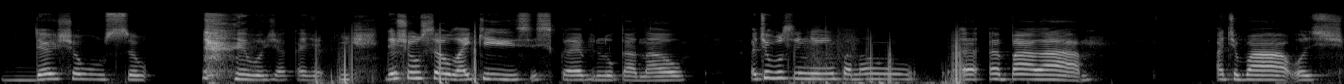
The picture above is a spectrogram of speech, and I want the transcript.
deixa o seu. eu já cair aqui. Deixa o seu like se inscreve no canal. Ativa o sininho para não. É, é para ativar as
